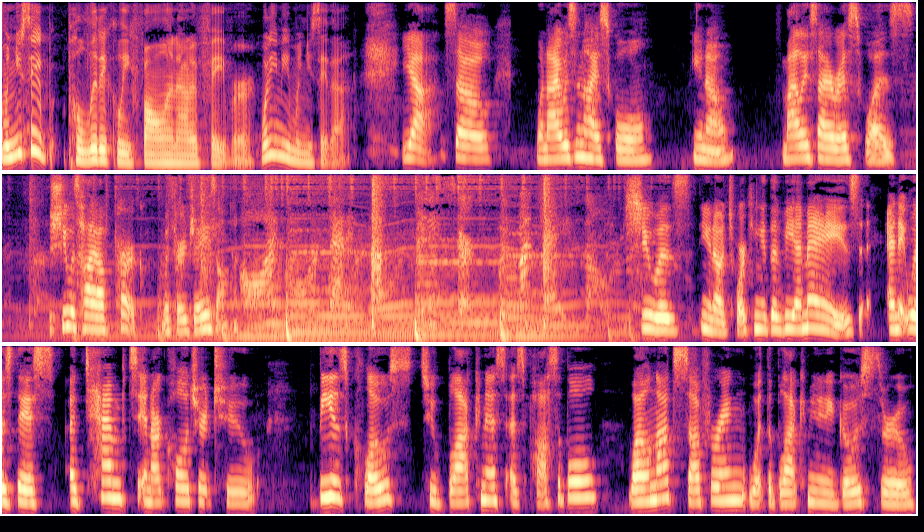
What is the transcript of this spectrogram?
when you say politically fallen out of favor, what do you mean when you say that? Yeah. So, when I was in high school, you know, Miley Cyrus was, she was high off perk with her J's on. She was, you know, twerking at the VMAs. And it was this attempt in our culture to be as close to Blackness as possible while not suffering what the Black community goes through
